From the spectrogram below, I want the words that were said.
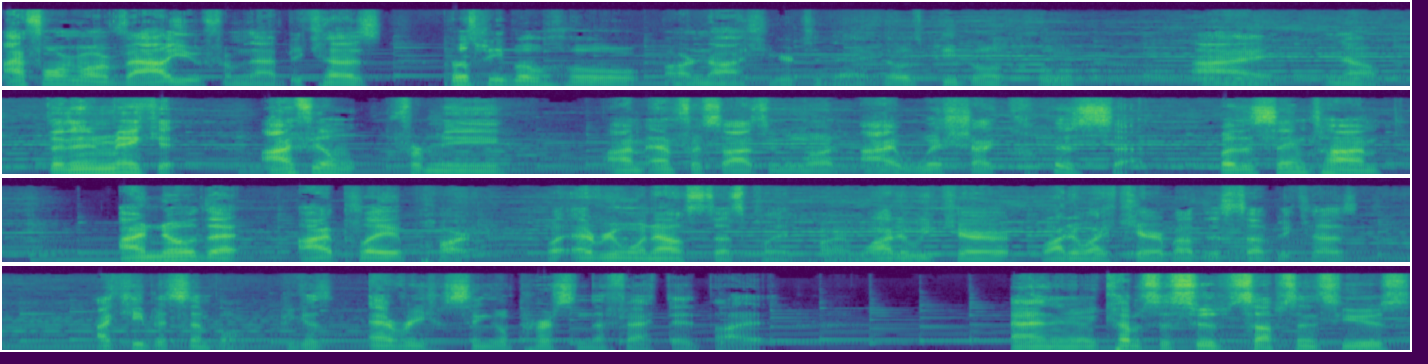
I form more value from that because those people who are not here today, those people who I, you know, they didn't make it. I feel for me, I'm emphasizing what I wish I could have said. But at the same time, I know that I play a part, but everyone else does play a part. Why do we care? Why do I care about this stuff? Because I keep it simple, because every single person affected by it. And when it comes to substance use,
